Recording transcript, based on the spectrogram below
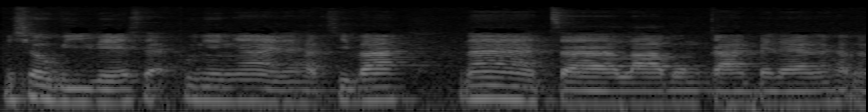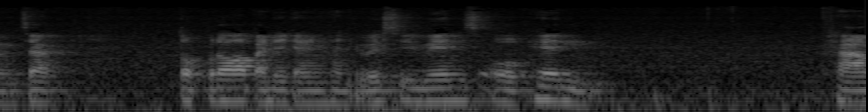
มิเชลวีเวสแหละพูดง่ายๆนะครับ คิดว่าน่าจะลาวงการไปแล้วนะครับ หลังจากตกรอบไปในการแข่งขัน US Women's Open คราว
